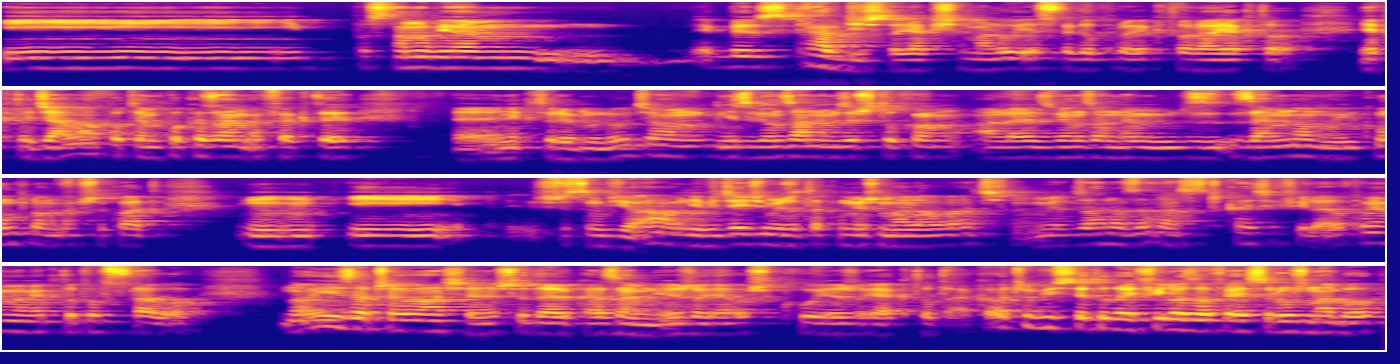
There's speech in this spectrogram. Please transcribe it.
i postanowiłem jakby sprawdzić to, jak się maluje z tego projektora, jak to, jak to działa. Potem pokazałem efekty niektórym ludziom niezwiązanym ze sztuką, ale związanym z, ze mną, moim kumplom na przykład. Mm, I wszyscy mówią, a nie wiedzieliśmy, że tak umiesz malować. Ja mówię, zaraz, zaraz, czekajcie chwilę, opowiem wam jak to powstało. No i zaczęła się szyderka ze mnie, że ja oszukuję, że jak to tak. Oczywiście tutaj filozofia jest różna, bo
